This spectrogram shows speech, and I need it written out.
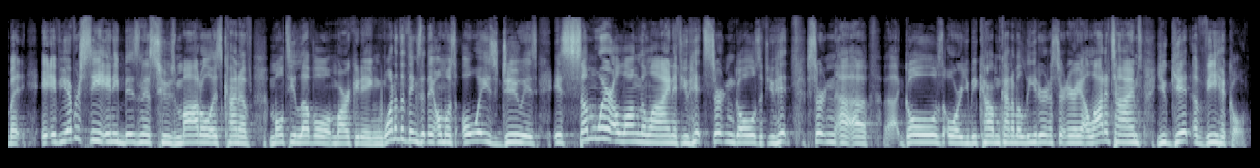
but if you ever see any business whose model is kind of multi-level marketing, one of the things that they almost always do is, is somewhere along the line, if you hit certain goals, if you hit certain uh, uh, uh goals or you become kind of a leader in a certain area, a lot of times you get a vehicle.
